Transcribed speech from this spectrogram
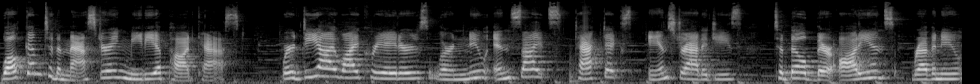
Welcome to the Mastering Media Podcast, where DIY creators learn new insights, tactics, and strategies to build their audience, revenue,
